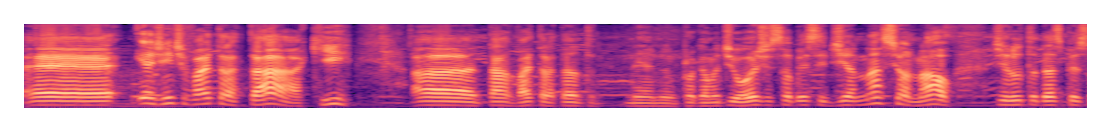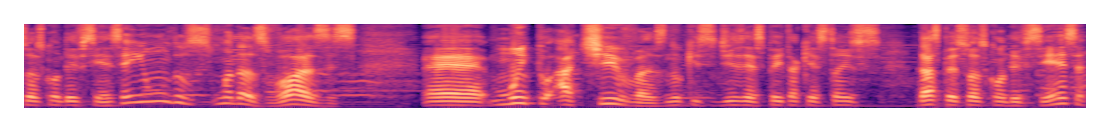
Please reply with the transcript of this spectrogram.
É, e a gente vai tratar aqui, ah, tá, vai tratando né, no programa de hoje sobre esse Dia Nacional de Luta das Pessoas com Deficiência. E um dos, uma das vozes é, muito ativas no que se diz respeito a questões das pessoas com deficiência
